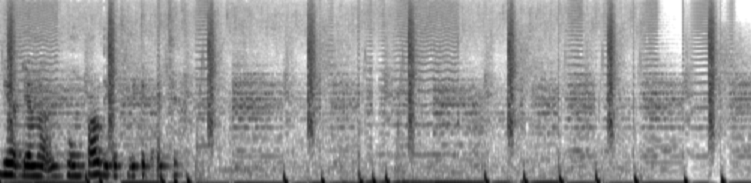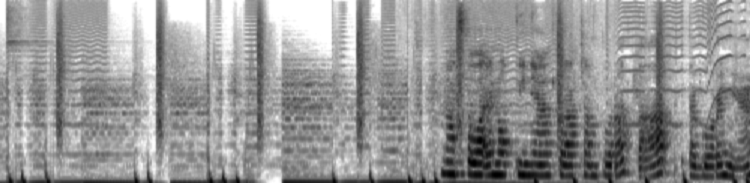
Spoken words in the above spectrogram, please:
Biar dia nggak gumpal dikit-dikit aja. Nah setelah enokinya telah campur rata, kita goreng ya.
